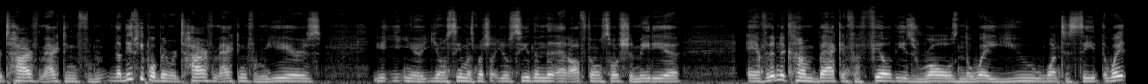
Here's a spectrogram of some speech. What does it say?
retired from acting from now these people have been retired from acting from years. You, you know you don't see them as much you'll see them that often on social media. And for them to come back and fulfill these roles in the way you want to see the way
